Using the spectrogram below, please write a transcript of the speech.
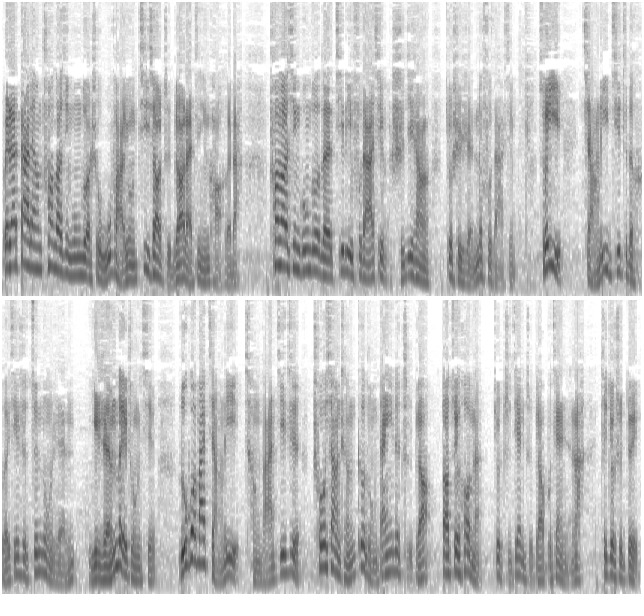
未来大量创造性工作是无法用绩效指标来进行考核的。创造性工作的激励复杂性，实际上就是人的复杂性。所以，奖励机制的核心是尊重人，以人为中心。如果把奖励惩罚机制抽象成各种单一的指标，到最后呢，就只见指标不见人了。这就是对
